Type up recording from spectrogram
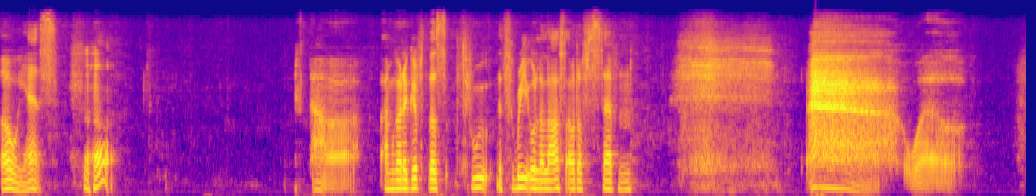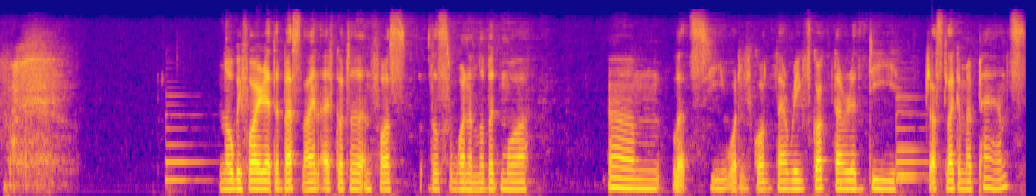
Oh yes. uh, I'm gonna give this through three ulalas out of seven. well. No, before I get the best line, I've got to enforce this one a little bit more. Um, let's see what we've got there. We've got there a D, just like in my pants.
